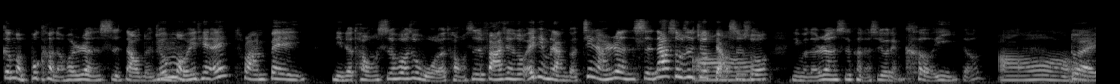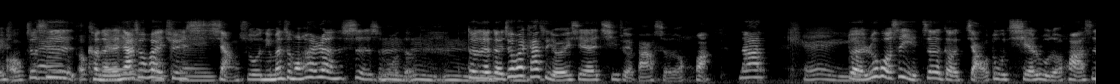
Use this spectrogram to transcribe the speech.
根本不可能会认识到的。就嗯某一天，哎、突然被你的同事或是我的同事发现说，哎，你们两个竟然认识，那是不是就表示说哦你们的认识可能是有点刻意的？哦，对就是可能人家就会去想说，你们怎么会认识什么的？嗯嗯嗯，对对对，嗯就会开始有一些七嘴八舌的话。那对，如果是以这个角度切入的话，是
